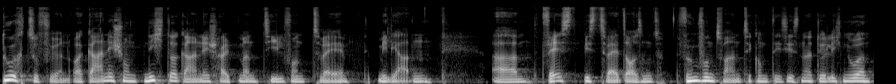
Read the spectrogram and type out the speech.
durchzuführen. Organisch und nicht organisch halten wir ein Ziel von 2 Milliarden äh, fest bis 2025 und das ist natürlich nur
